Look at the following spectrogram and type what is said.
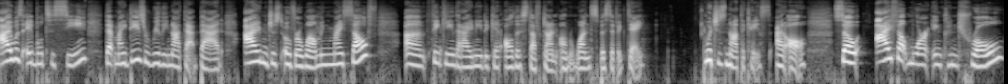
I was able to see that my days are really not that bad. I'm just overwhelming myself, um, thinking that I need to get all this stuff done on one specific day, which is not the case at all. So I felt more in control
